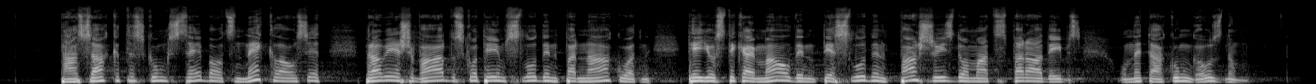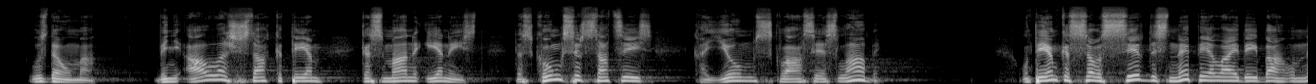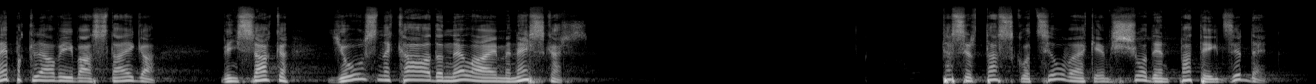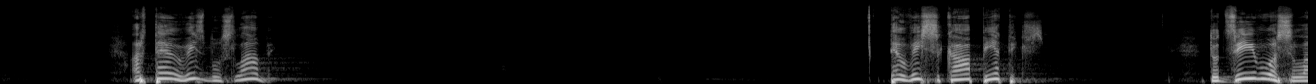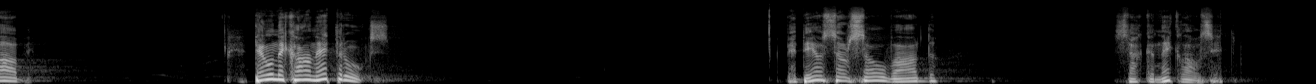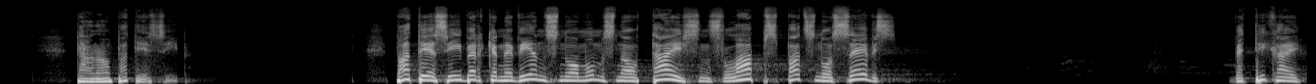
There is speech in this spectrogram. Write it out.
Tā saka tas kungs Cēbauts, neklausiet praviešu vārdus, ko tie jums sludina par nākotni. Tie jūs tikai maldina, tie sludina pašu izdomātas parādības un ne tā kunga uzdevumu. uzdevumā. Viņi allaž saka tiem, kas mani ienīst. Tas kungs ir sacījis, ka jums klāsies labi. Un tiem, kas savas sirdis nepielaidībā un nepakļāvībā staigā, Viņi saka, jūs nekāda nelaime neskars. Tas ir tas, ko cilvēkiem šodien patīk dzirdēt. Ar tevi viss būs labi. Tev viss kā pietiks. Tu dzīvosi labi. Tev nekā netrūks. Bet Dievs ar savu vārdu saka, neklausiet. Tā nav patiesība. Patiesība ir, ka neviens no mums nav taisns, labs pats no sevis, bet tikai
